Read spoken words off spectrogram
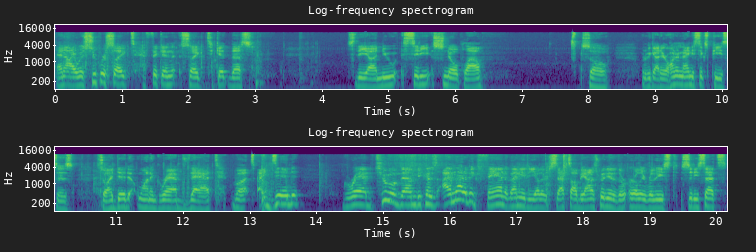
and I was super psyched, Ficken psyched to get this. It's the uh, new city snowplow. So what do we got here? 196 pieces. So I did want to grab that, but I did grab two of them because I'm not a big fan of any of the other sets, I'll be honest with you, the early released city sets.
